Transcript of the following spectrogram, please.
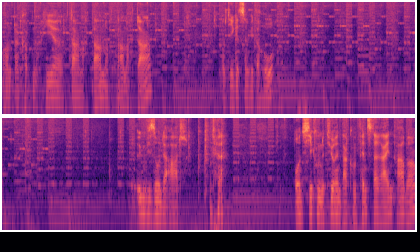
Und dann kommt nach hier, da, nach da, nach da, nach da. Und hier geht es dann wieder hoch. Irgendwie so in der Art. Und hier kommt eine Tür rein, da kommt Fenster rein, aber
